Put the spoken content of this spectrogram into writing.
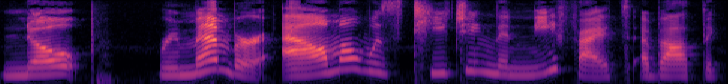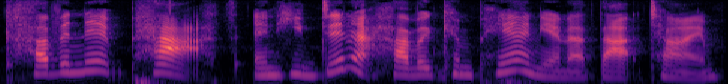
Nope. Remember, Alma was teaching the Nephites about the covenant path, and he didn't have a companion at that time.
